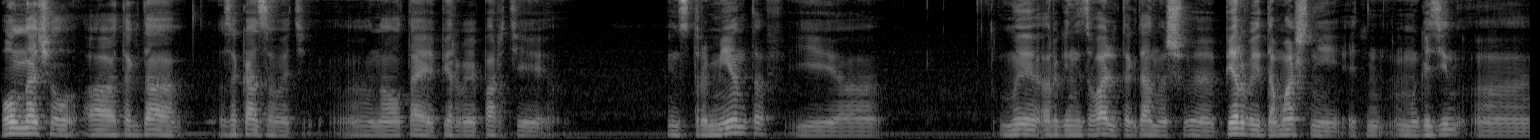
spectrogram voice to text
Он начал а, тогда заказывать э, на Алтае первые партии инструментов и а, мы организовали тогда наш э, первый домашний этни- магазин э,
